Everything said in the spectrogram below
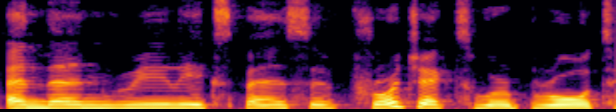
And then really expensive projects were brought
